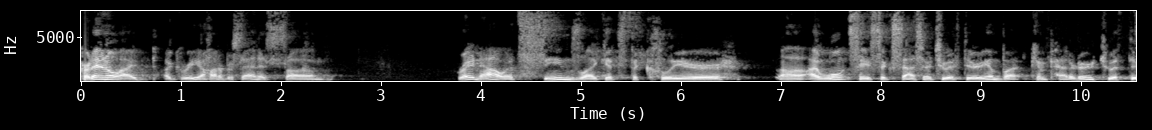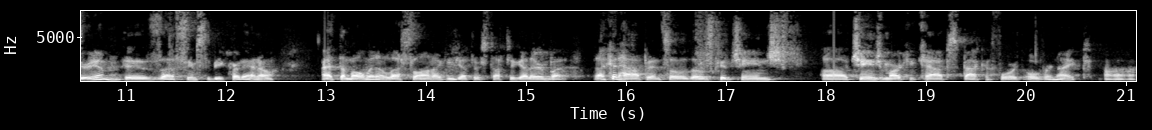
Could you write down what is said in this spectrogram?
Cardano, I agree 100. percent It's um, right now. It seems like it's the clear. Uh, I won't say successor to Ethereum, but competitor to Ethereum is uh, seems to be Cardano at the moment, unless Solana can get their stuff together. But that could happen. So those could change uh, change market caps back and forth overnight uh,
